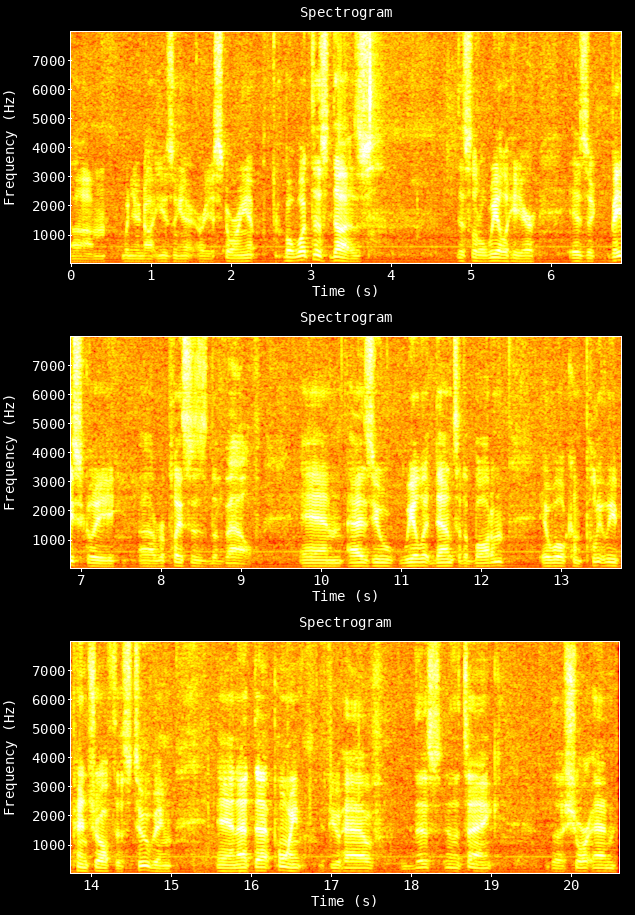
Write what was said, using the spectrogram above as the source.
um, when you're not using it or you're storing it. But what this does, this little wheel here, is it basically uh, replaces the valve. And as you wheel it down to the bottom, it will completely pinch off this tubing. And at that point, if you have this in the tank, the short end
